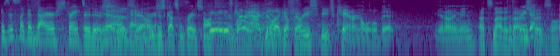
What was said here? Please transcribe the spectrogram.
is this like a dire straits? It is. Yeah. It is, okay. Yeah, all we just got some great songs. in He's there, kind of acting like a end of the show. free speech Karen a little bit. You know what I mean? That's not a dire straits song.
